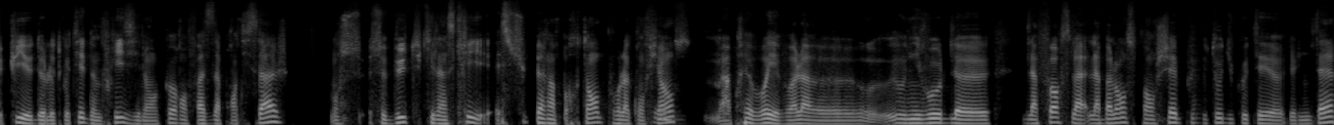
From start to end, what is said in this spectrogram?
Et puis de l'autre côté, Dumfries, il est encore en phase d'apprentissage. ce but qu'il inscrit est super important pour la confiance. Mais après, oui, voilà, au niveau de, la force, la, la, balance penchait plutôt du côté de l'Inter.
